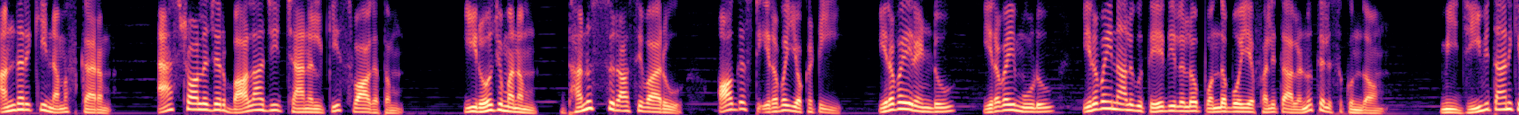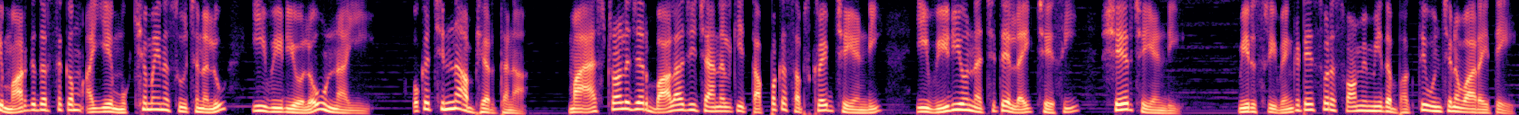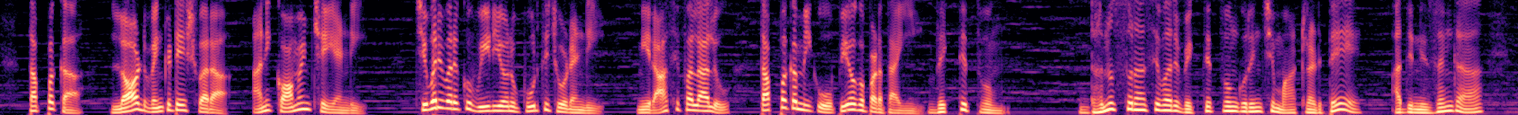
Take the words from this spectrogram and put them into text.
అందరికీ నమస్కారం. ఆస్ట్రాలజర్ బాలాజీ ఛానల్కి స్వాగతం. ఈరోజు మనం ధనుస్సు రాశివారు ఆగస్ట్ ఇరవై ఒకటి ఇరవై రెండు ఇరవై మూడు ఇరవై నాలుగు తేదీలలో పొందబోయే ఫలితాలను తెలుసుకుందాం. మీ జీవితానికి మార్గదర్శకం అయ్యే ముఖ్యమైన సూచనలు ఈ వీడియోలో ఉన్నాయి. ఒక చిన్న అభ్యర్థన. మా ఆస్ట్రాలజర్ బాలాజీ ఛానల్కి తప్పక సబ్స్క్రైబ్ చేయండి. ఈ వీడియో నచ్చితే లైక్ చేసి షేర్ చేయండి. మీరు శ్రీ వెంకటేశ్వర స్వామి మీద భక్తి ఉంచిన వారైతే తప్పక లార్డ్ వెంకటేశ్వర అని కామెంట్ చేయండి. చివరి వరకు వీడియోను పూర్తి చూడండి. మీ రాశిఫలాలు తప్పక మీకు ఉపయోగపడతాయి. వ్యక్తిత్వం. ధనుస్సు రాశి వారి వ్యక్తిత్వం గురించి మాట్లాడితే అది నిజంగా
